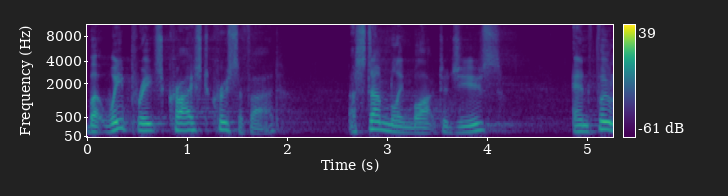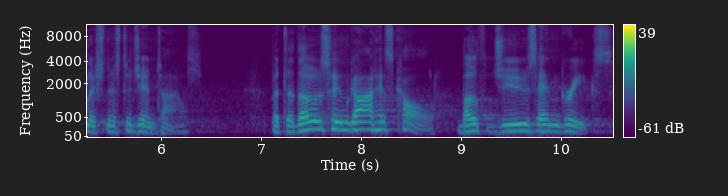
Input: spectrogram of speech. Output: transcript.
But we preach Christ crucified, a stumbling block to Jews and foolishness to Gentiles. But to those whom God has called, both Jews and Greeks,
